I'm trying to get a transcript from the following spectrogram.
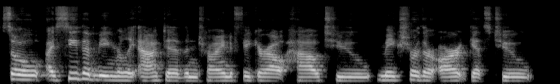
so i see them being really active and trying to figure out how to make sure their art gets to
